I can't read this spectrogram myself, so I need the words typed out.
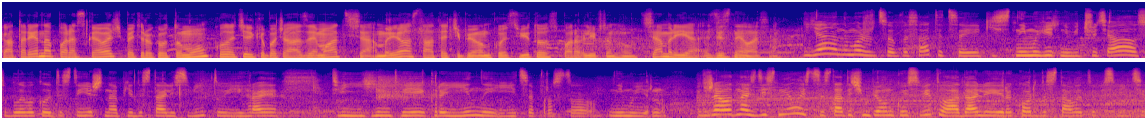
Катерина Перескевич 5 років тому, коли тільки почала займатися, мріяла стати чемпіонкою світу з пауерліфтингу. Ця мрія здійснилася. Я не можу це описати. Це якісь неймовірні відчуття, особливо коли ти стоїш на п'єдесталі світу і грає твій гімн твоєї країни, і це просто неймовірно. Вже одна здійснилась це стати чемпіонкою світу, а далі рекорди ставити в світі.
